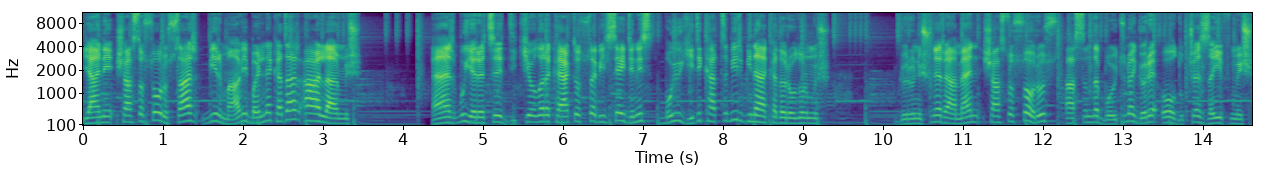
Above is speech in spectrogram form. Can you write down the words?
Yani Shastasauruslar bir mavi balina kadar ağırlarmış. Eğer bu yaratığı dikey olarak ayakta tutabilseydiniz boyu 7 katlı bir bina kadar olurmuş. Görünüşüne rağmen Shastasaurus aslında boyutuna göre oldukça zayıfmış.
